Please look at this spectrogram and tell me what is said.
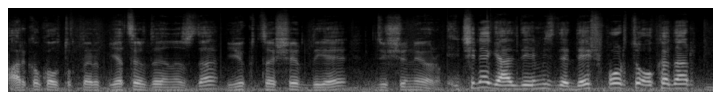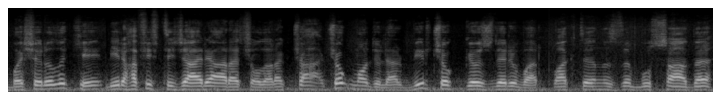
arka koltukları yatırdığınızda yük taşır diye düşünüyorum. İçine geldiğimizde dashboard'u o kadar başarılı ki bir hafif ticari araç olarak çok modüler, birçok gözleri var. Baktığınızda bu sağda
